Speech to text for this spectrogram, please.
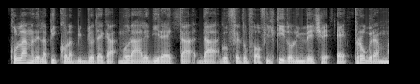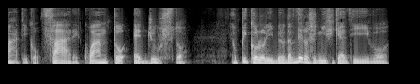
collana della piccola biblioteca morale diretta da Goffredo Fofi. Il titolo invece è Programmatico, fare quanto è giusto. È un piccolo libro davvero significativo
